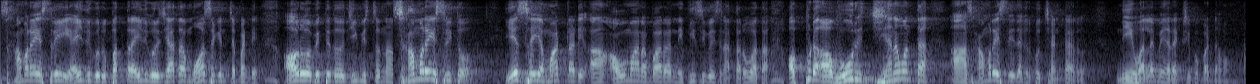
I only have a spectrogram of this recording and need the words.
సమరయ స్త్రీ ఐదుగురు భర్త ఐదుగురు చేత మోసగించబట్టి ఆరో వ్యక్తితో జీవిస్తున్న సమరయ స్త్రీతో ఏసయ్య మాట్లాడి ఆ అవమాన భారాన్ని తీసివేసిన తర్వాత అప్పుడు ఆ ఊరి జనమంతా ఆ సమరయ స్త్రీ దగ్గరకు వచ్చి అంటారు నీ వల్ల మేము రక్షింపబడ్డామమ్మా.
